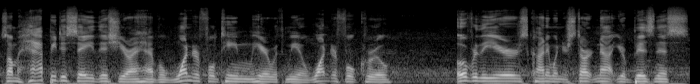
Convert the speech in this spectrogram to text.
So I'm happy to say this year I have a wonderful team here with me, a wonderful crew. Over the years, kind of when you're starting out your business,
